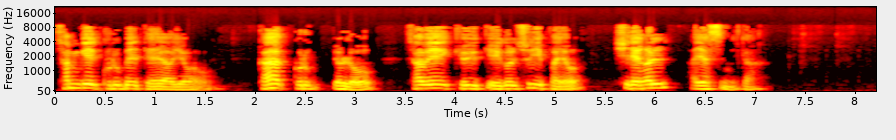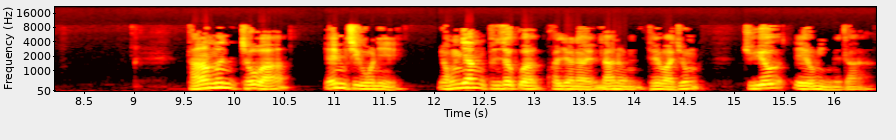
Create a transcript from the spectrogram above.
3개 그룹에 대하여 각 그룹별로 사회교육계획을 수립하여 실행을 하였습니다. 다음은 저와 M 직원이 역량 분석과 관련하여 나눈 대화 중 주요 내용입니다.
